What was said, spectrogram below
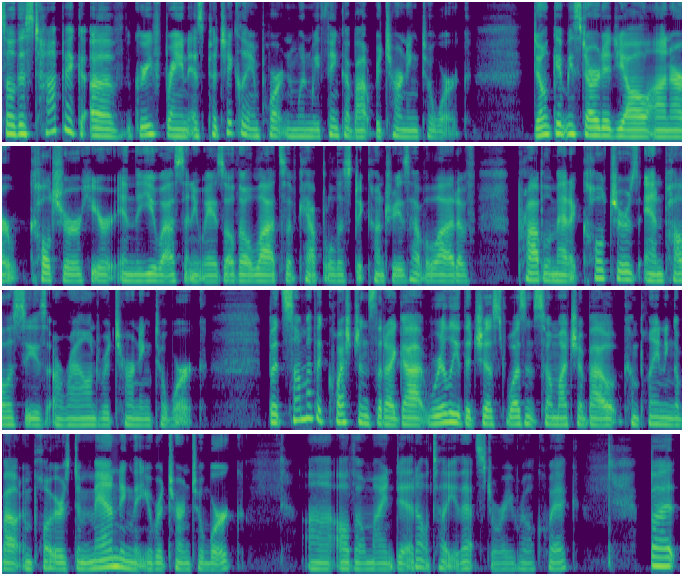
So, this topic of grief brain is particularly important when we think about returning to work. Don't get me started, y'all, on our culture here in the US, anyways, although lots of capitalistic countries have a lot of problematic cultures and policies around returning to work. But some of the questions that I got really the gist wasn't so much about complaining about employers demanding that you return to work, uh, although mine did. I'll tell you that story real quick. But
